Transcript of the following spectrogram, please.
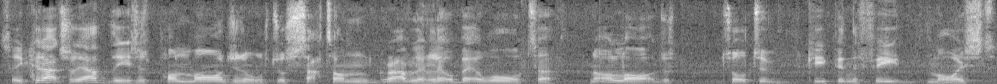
So you could actually have these as pond marginals, just sat on gravel in a little bit of water. Not a lot, just sort of keeping the feet moist.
